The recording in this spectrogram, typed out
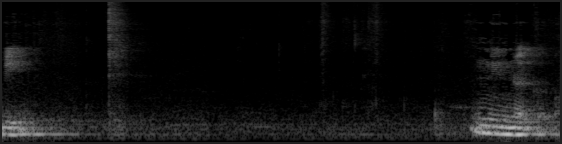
বি নির্ণয় করো।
